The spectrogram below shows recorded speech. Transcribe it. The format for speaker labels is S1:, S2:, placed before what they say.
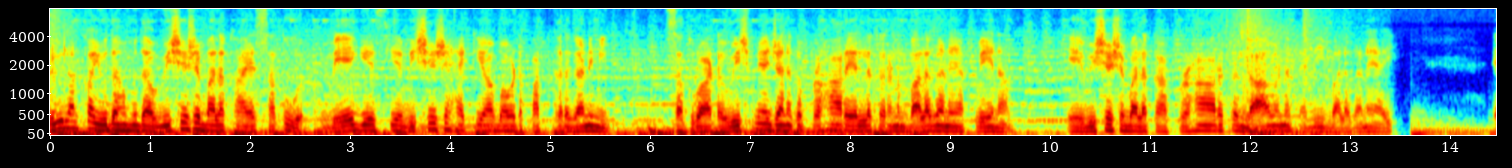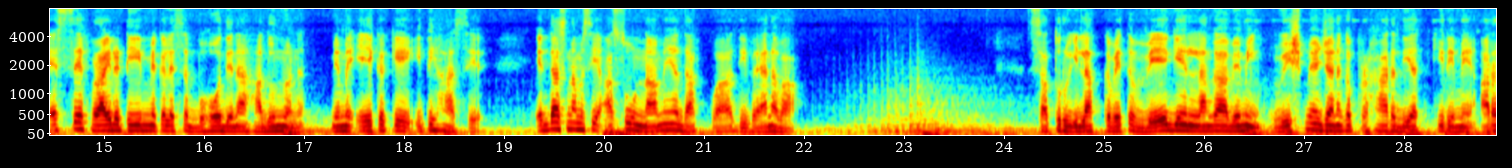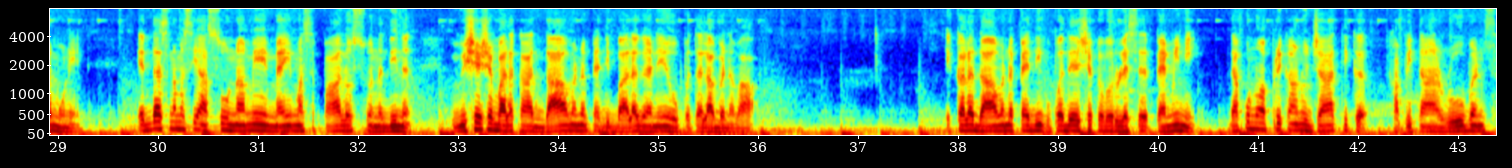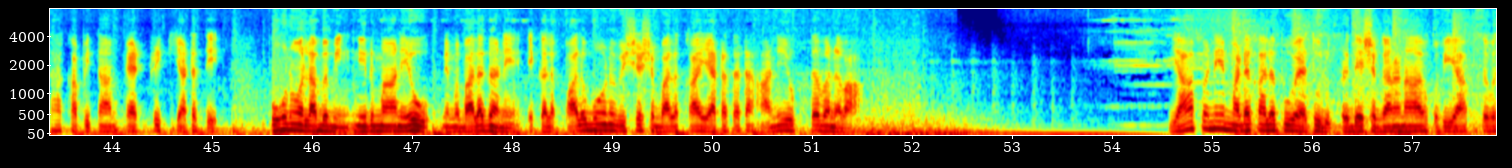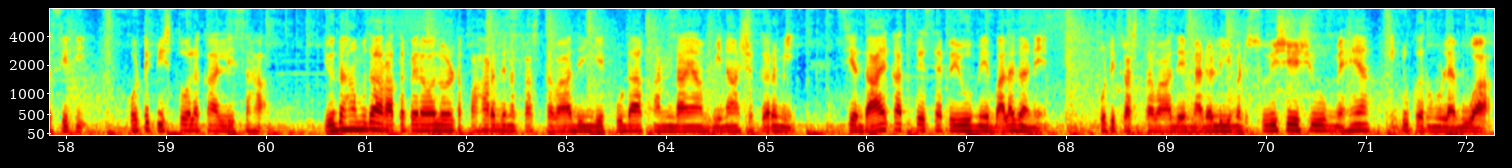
S1: ශ්‍රී ලංකා යුද හමුදා විශේෂ බලකාය සතුව වේගේසිය විශේෂ හැකියාව බවට පත් කර ගනිමින් සතුරාට විශ්මය ජනක ප්‍රහාර එල්ල කරන බලගනයක් වේ නම් ඒ විශේෂ බලකා ප්‍රහාරක ධාවන පැදී බලගනයයි. SF රයිඩ ටීම් එක ලෙස බොහෝ දෙනා හඳුන්වන මෙම ඒකගේ ඉතිහාසය එදස් නමසි අසූ නමය දක්වා දිවයනවා. සතුරු ඉලක්ක වෙත වේගෙන් ළඟා වෙමින් විශ්මය ජනක ප්‍රහාර දියත් කිරීමේ අරමුණෙන් එදස් නමසි අස්සූ නමේ මැයි මස පාලොස් වන දින විශේෂ බලකා ධාවන පැදි බලගනය උපත ලබනවා. එකල ධාවන පැදි උපදේශකවරු ලෙස පැමිණි දකුණු අප්‍රිකානු ජාතික කපිතාන් රූබන් සහ කපිතාන් පැට්‍රික් යටතේ පුහුණුව ලබමින් නිර්මාණය වූ මෙම බලගනය එකල පළුබෝන විශේෂ බලකා යටතට අනයුක්ත වනවා. යාපනයේ මඩකලපුුව ඇතුළු ප්‍රදේශ ගණනාවක ව්‍යාප්තව සිටි කොටි පිස්තෝලකල්ලි සහ යුද හමුදා රථ පෙරවලොලට පහර දෙන ත්‍රස්තවාදීන්ගේ කුඩා කණ්ඩායම් විනාශ කරමින් සිය දායකත්වය සැපයූ මේ බලගනය කොටි ත්‍රස්තවාදය මැඩලීමට සුවිශේෂ වූ මෙහයක් ඉටු කරනු ලැබවා.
